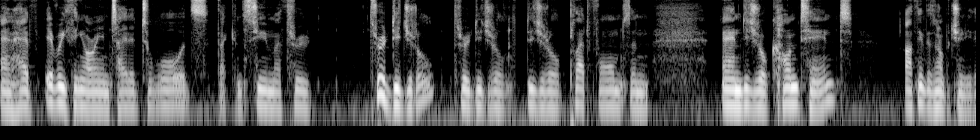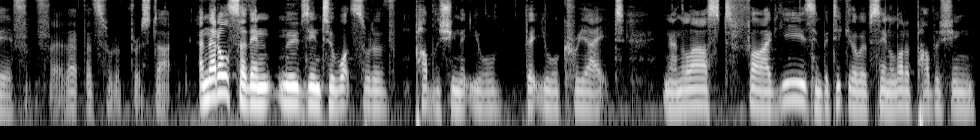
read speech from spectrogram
and have everything orientated towards that consumer through through digital, through digital digital platforms and and digital content. I think there's an opportunity there for, for that. That's sort of for a start, and that also then moves into what sort of publishing that you will that you will create. You know, in the last five years, in particular, we've seen a lot of publishing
